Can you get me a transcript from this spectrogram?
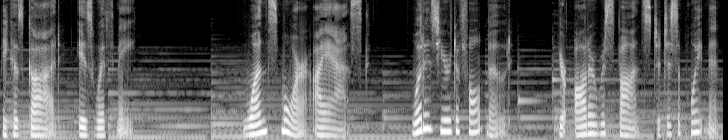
because God is with me. Once more, I ask, what is your default mode? Your auto response to disappointment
